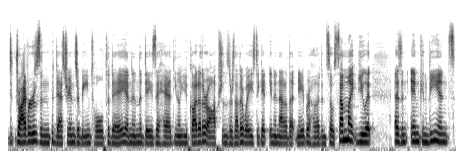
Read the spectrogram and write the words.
drivers and pedestrians are being told today and in the days ahead, you know, you've got other options. There's other ways to get in and out of that neighborhood. And so some might view it as an inconvenience.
